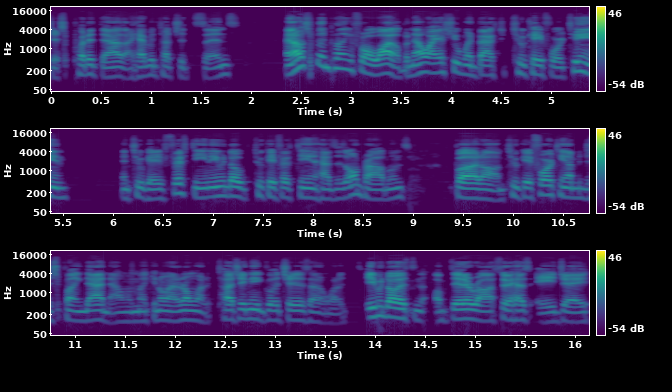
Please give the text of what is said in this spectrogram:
just put it down. I haven't touched it since. And I was been playing it for a while. But now I actually went back to 2K14 and 2K15, even though 2K15 has its own problems. But um, 2K14, I've been just playing that now. I'm like, you know what? I don't want to touch any glitches. I don't want to, even though it's an updated roster, it has AJ,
